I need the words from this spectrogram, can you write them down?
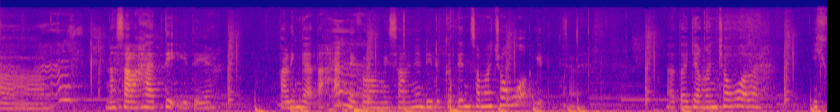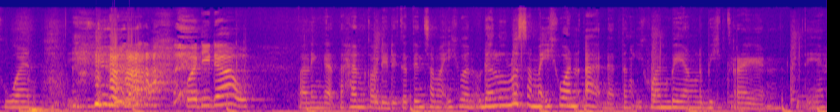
uh, masalah hati gitu ya paling nggak tahan deh kalau misalnya dideketin sama cowok gitu misalnya atau jangan cowok lah Ikhwan. Wadidaw. Paling nggak tahan kalau dideketin sama Ikhwan. Udah lulus sama Ikhwan A datang Ikhwan B yang lebih keren gitu ya.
